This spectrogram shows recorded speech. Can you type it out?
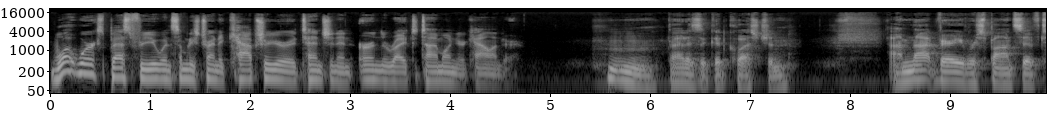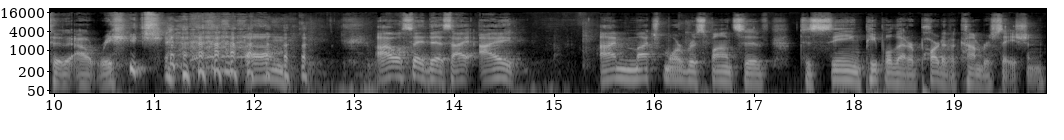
what works best for you when somebody's trying to capture your attention and earn the right to time on your calendar? Hmm, that is a good question. I'm not very responsive to outreach. um, I will say this: I, I I'm much more responsive to seeing people that are part of a conversation.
